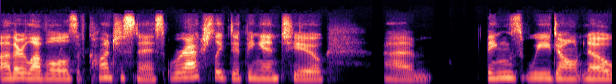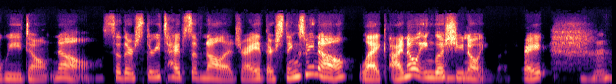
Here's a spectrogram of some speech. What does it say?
other levels of consciousness, we're actually dipping into um, things we don't know we don't know. So there's three types of knowledge, right? There's things we know, like I know English, you know mm-hmm. English right? Mm-hmm.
